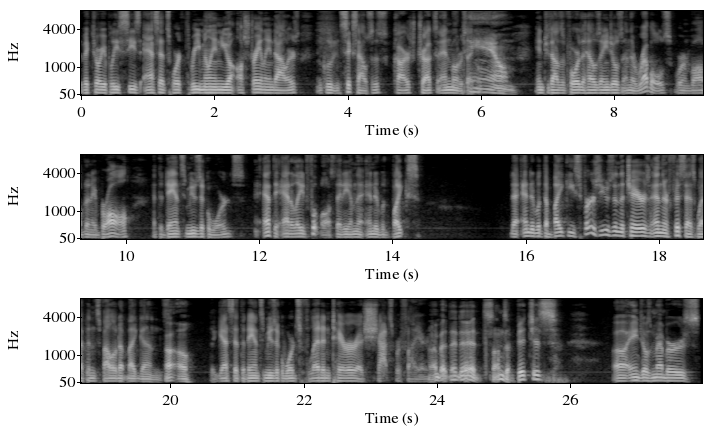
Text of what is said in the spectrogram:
The Victoria police seized assets worth three million Australian dollars, including six houses, cars, trucks, and motorcycles. Damn. In 2004, the Hells Angels and the Rebels were involved in a brawl at the Dance Music Awards at the Adelaide Football Stadium that ended with bikes. That ended with the bikies first using the chairs and their fists as weapons, followed up by guns. Uh oh. The guests at the Dance Music Awards fled in terror as shots were fired. I bet they did. Sons of bitches. Uh, Angels members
